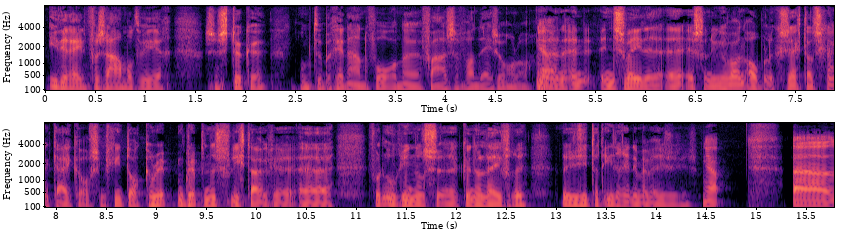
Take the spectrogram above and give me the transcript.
Iedereen verzamelt weer zijn stukken om te beginnen aan de volgende fase van deze oorlog. Ja, en, en in Zweden uh, is er nu gewoon openlijk gezegd dat ze gaan kijken of ze misschien toch grip, Gripen's vliegtuigen uh, voor de Oekraïners uh, kunnen leveren. Dus je ziet dat iedereen ermee bezig is. Ja. Uh,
